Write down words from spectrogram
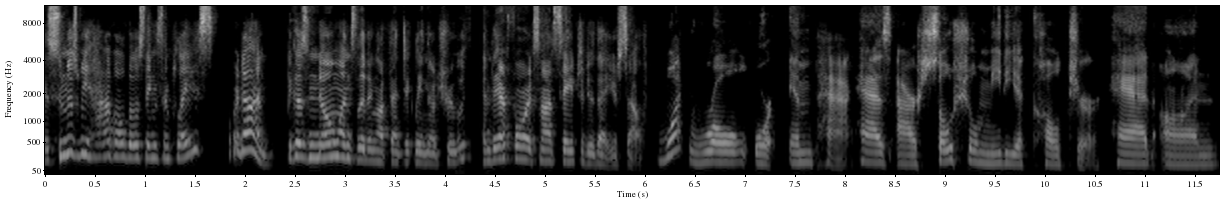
as soon as we have all those things in place, we're done because no one's living authentically in their truth. And therefore, it's not safe to do that yourself. What role or impact has our social media culture had on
